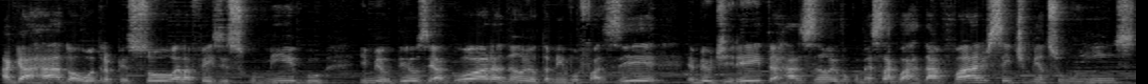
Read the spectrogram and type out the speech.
agarrado a outra pessoa, ela fez isso comigo, e meu Deus, e agora? Não, eu também vou fazer, é meu direito, é razão, eu vou começar a guardar vários sentimentos ruins,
